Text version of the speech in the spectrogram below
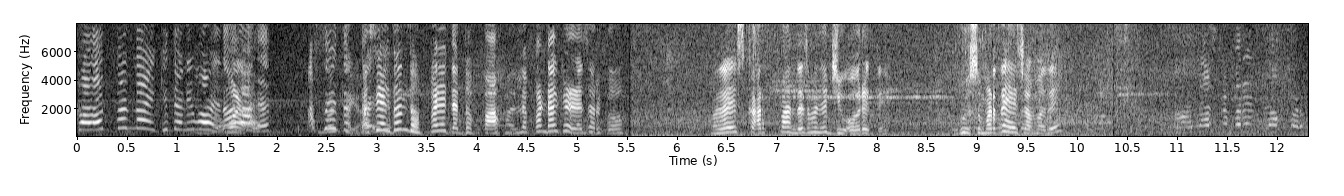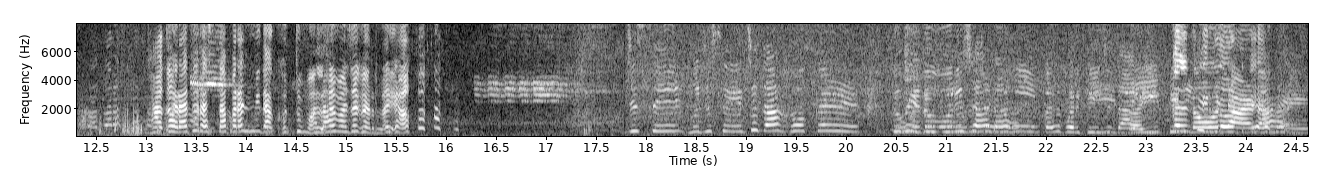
कळत पण नाही की त्यांनी वळणार आहेत. असं असे एकदम धप्पा येतात धप्पा. लपंडा खेळल्यासारखं. मला हे स्कार्फ बांधायचं म्हणजे जीवावर येते. घुसमडतं ह्याच्यामध्ये. हा घराचा रस्तापर्यंत मी दाखवत तुम्हाला. माझ्या घरला या. जिससे मुझसे जुदा होकर तुम्हें दूर जाना है कल भर की जुदाई कल फिर लौट आना आना है।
